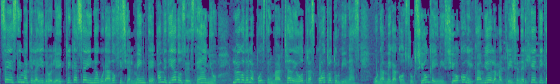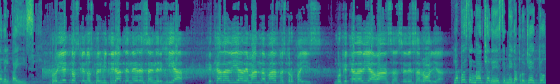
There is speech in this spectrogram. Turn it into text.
Se estima que la hidroeléctrica se ha inaugurado oficialmente a mediados de este año, luego de la puesta en marcha de otras cuatro turbinas, una mega construcción que inició con el cambio de la matriz energética del país. Proyectos que nos permitirá tener esa energía que cada día demanda más nuestro país porque cada día avanza, se desarrolla. La puesta en marcha de este megaproyecto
